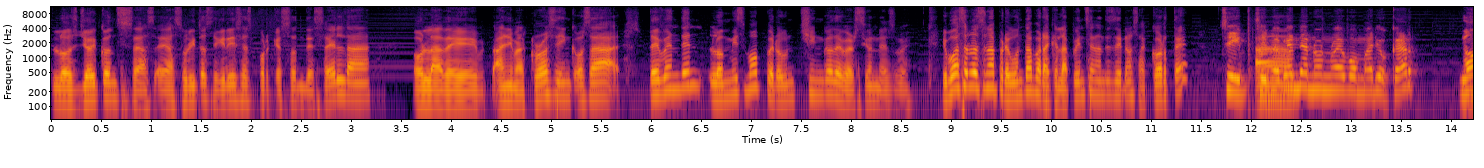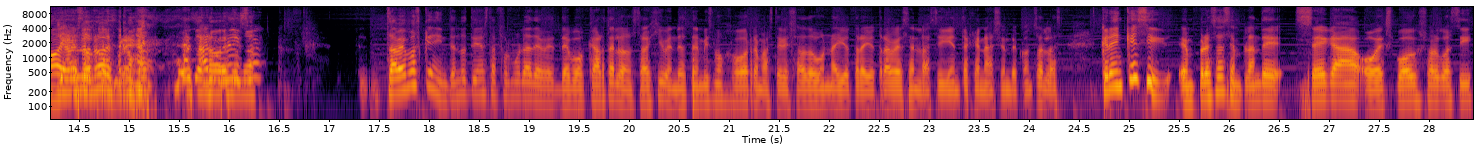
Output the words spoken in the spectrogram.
los Joy-Cons az- eh, azulitos y grises porque son de Zelda o la de Animal Crossing. O sea, te venden lo mismo, pero un chingo de versiones, güey. Y voy a hacerles una pregunta para que la piensen antes de irnos a corte. Sí, si me Ah. venden un nuevo Mario Kart, No, Ya eso no, eso no, eso Ah, no, ¿no eso no. Sabemos que Nintendo tiene esta fórmula de, de evocarte la nostalgia y venderte el mismo juego remasterizado una y otra y otra vez en la siguiente generación de consolas. ¿Creen que si empresas en plan de Sega o Xbox o algo así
